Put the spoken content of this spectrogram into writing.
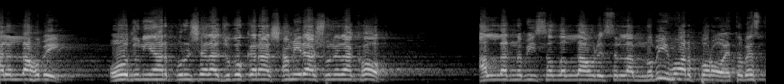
আলাল্লাহ হবে ও দুনিয়ার পুরুষেরা, যুবকেরা, স্বামীরা, শুনে রাখো আল্লাহ নবী সাল্লাহ সাল্লাম নবী হওয়ার পরও, এত ব্যস্ত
